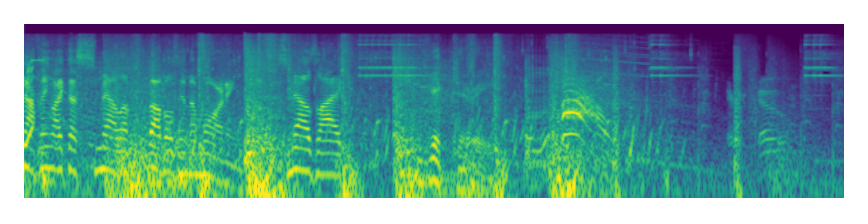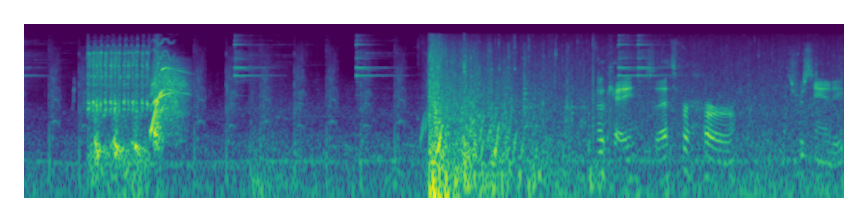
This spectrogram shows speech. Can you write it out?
Nothing like the smell of bubbles in the morning. Smells like victory. Ow! There we go. Okay, so that's for her. That's for Sandy.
